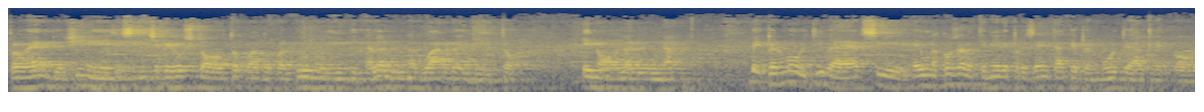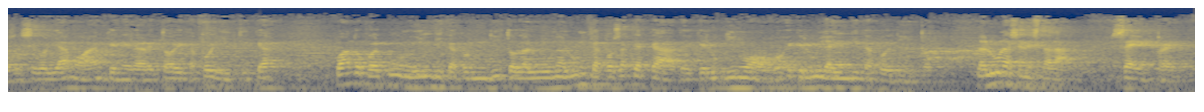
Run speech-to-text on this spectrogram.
proverbio cinese si dice che lo stolto, quando qualcuno indica la luna, guarda il dito e non la luna. Beh, per molti versi è una cosa da tenere presente anche per molte altre cose, se vogliamo anche nella retorica politica, quando qualcuno indica con un dito la luna, l'unica cosa che accade che lui, di nuovo è che lui la indica col dito. La luna se ne sta là, sempre,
